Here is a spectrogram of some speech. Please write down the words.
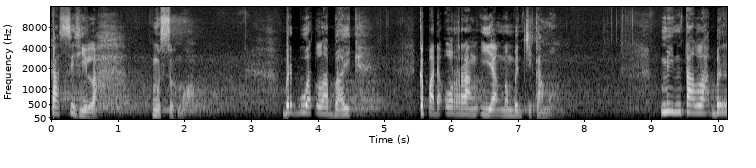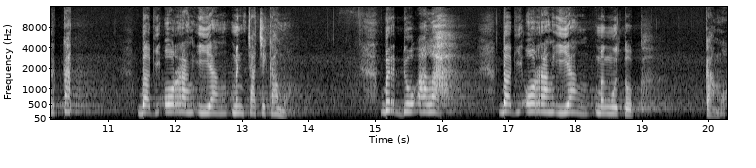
kasihilah musuhmu. Berbuatlah baik kepada orang yang membenci kamu. Mintalah berkat bagi orang yang mencaci kamu. Berdoalah bagi orang yang mengutuk kamu.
